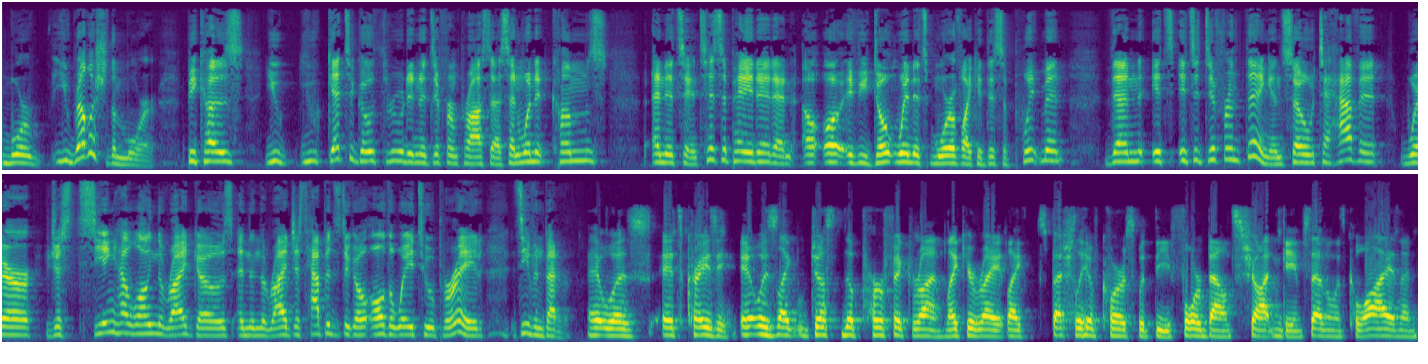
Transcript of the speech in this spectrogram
more you relish them more because you you get to go through it in a different process and when it comes and it's anticipated and uh, uh, if you don't win it's more of like a disappointment then it's it's a different thing. And so to have it where just seeing how long the ride goes and then the ride just happens to go all the way to a parade it's even better. It was it's crazy. It was like just the perfect run. Like you're right. Like especially of course with the four bounce shot in game 7 with Kawhi and then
